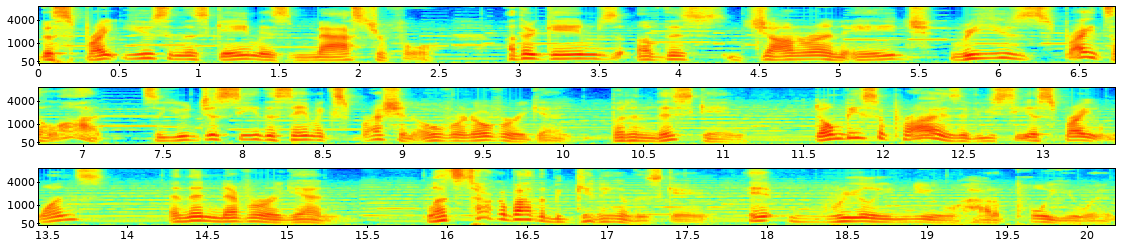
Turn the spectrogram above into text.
The sprite use in this game is masterful. Other games of this genre and age reuse sprites a lot, so you just see the same expression over and over again. But in this game, don't be surprised if you see a sprite once and then never again. Let's talk about the beginning of this game. It really knew how to pull you in.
